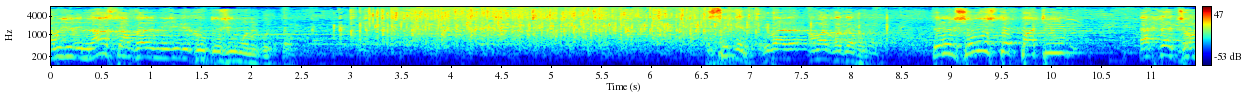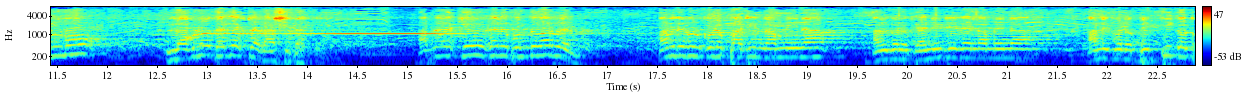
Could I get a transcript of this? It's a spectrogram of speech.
আমি যদি না আসতাম, তাহলে নিজেকে খুব দোষী মনে করতাম। সেকেন্ড, এবার আমার কথা বলি দেখুন, সমস্ত পার্টির একটা জন্ম, লগ্ন থাকে একটা রাশি থাকে। আপনারা কেউ এখানে বলতে পারবেন? আমি দেখুন, কোনো পার্টির নাম নিই না, আমি কোনো ক্যান্ডিডেটের নাম নিই না, আমি কোনো ব্যক্তিগত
